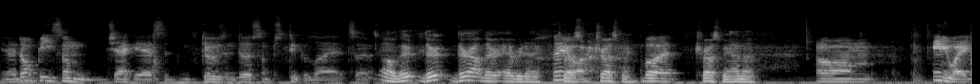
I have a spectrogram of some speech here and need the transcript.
You know, don't be some jackass that goes and does something stupid like that. So, Oh, they're they're they're out there every day. They trust, are. trust me. but Trust me, I know. Um. Anyway,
